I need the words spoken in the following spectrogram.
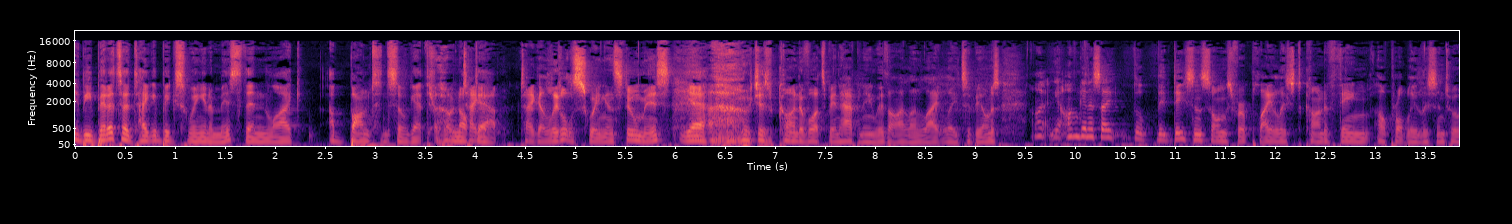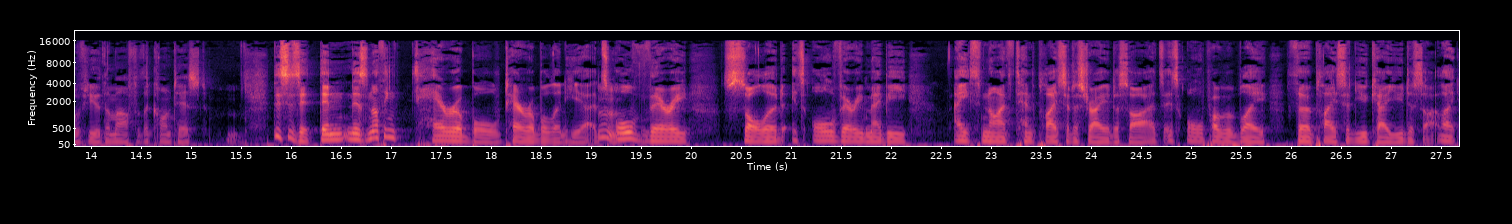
It'd be better to take a big swing and a miss than like a bunt and still get through, knocked take out. A, take a little swing and still miss. Yeah. uh, which is kind of what's been happening with Ireland lately. To be honest, I, I'm going to say look, they're decent songs for a playlist kind of thing. I'll probably listen to a few of them after the contest. This is it. Then there's nothing terrible, terrible in here. It's all very solid. It's all very maybe eighth, ninth, tenth place at Australia decides. It's all probably third place at UK you decide. Like,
